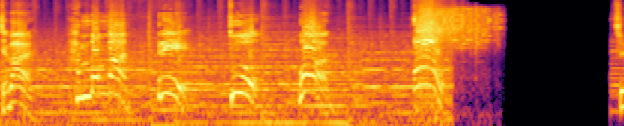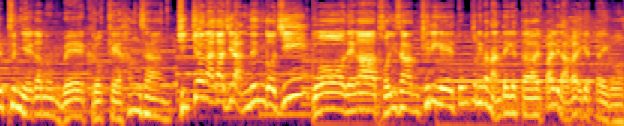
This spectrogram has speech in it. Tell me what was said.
제발 한 번만 3 2 1 오! 슬픈 예감은 왜 그렇게 항상 비껴나가질 않는 거지? 이거 내가 더 이상 캐릭에 똥 뿌리면 안 되겠다. 빨리 나가야겠다 이거.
